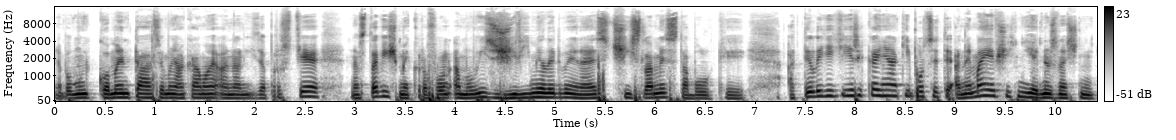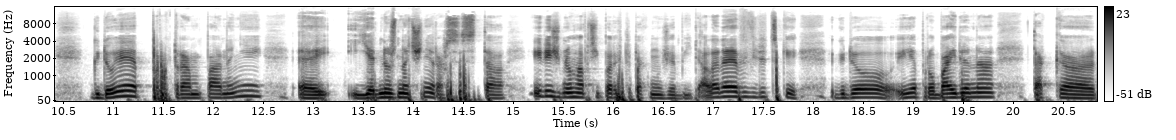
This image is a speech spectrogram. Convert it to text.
nebo můj komentář nebo nějaká moje analýza. Prostě nastavíš mikrofon a mluvíš s živými lidmi, ne s číslami z tabulky. A ty lidi ti říkají nějaký pocity a nemají je všichni jednoznační. Kdo je pro Trumpa, není eh, jednoznačně rasista, i když v mnoha případech to tak může být, ale ne vždycky. Kdo je pro Bidena, tak eh,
